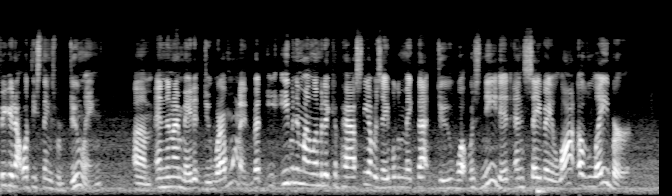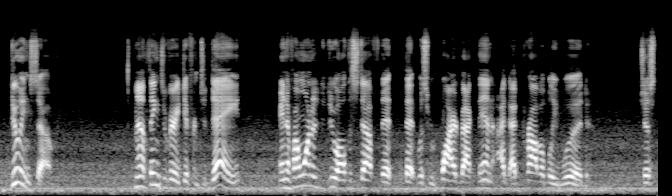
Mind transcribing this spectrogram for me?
figured out what these things were doing, um, and then I made it do what I wanted. But e- even in my limited capacity, I was able to make that do what was needed and save a lot of labor doing so. Now, things are very different today. And if I wanted to do all the stuff that, that was required back then, I, I probably would just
